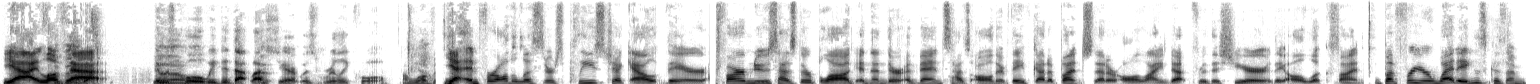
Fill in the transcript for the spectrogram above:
yeah, I love Event. that. You It was know? cool. We did that last year. It was really cool. i love it Yeah, and for all the listeners, please check out their Farm News has their blog, and then their events has all their. They've got a bunch that are all lined up for this year. They all look fun. But for your weddings, because I'm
